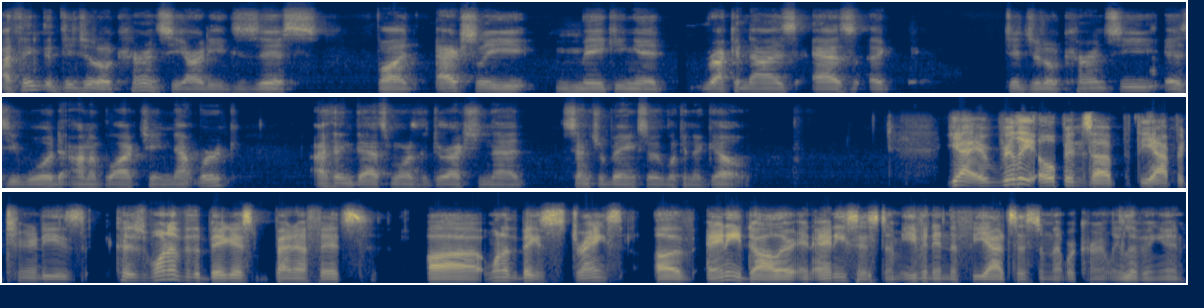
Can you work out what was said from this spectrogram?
I think the digital currency already exists, but actually making it recognized as a digital currency as you would on a blockchain network, I think that's more the direction that central banks are looking to go. Yeah, it really opens up the opportunities because one of the biggest benefits, uh, one of the biggest strengths of any dollar in any system, even in the fiat system that we're currently living in,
